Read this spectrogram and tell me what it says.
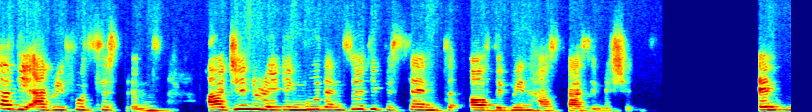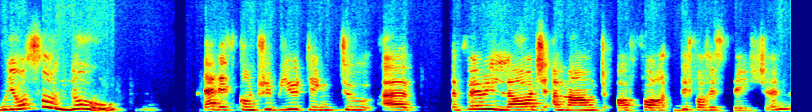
that the agri-food systems are generating more than 30% of the greenhouse gas emissions. And we also know that is contributing to a, a very large amount of deforestation,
